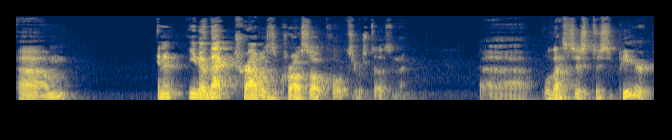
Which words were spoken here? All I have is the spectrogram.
Um, and, it, you know, that travels across all cultures, doesn't it? Uh, well, that's just disappeared.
